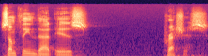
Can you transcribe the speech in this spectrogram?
Something that is precious.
